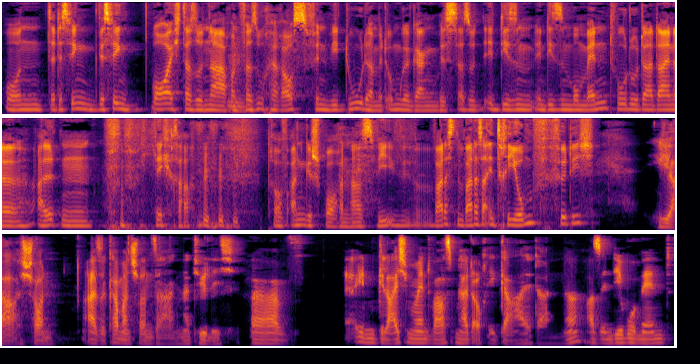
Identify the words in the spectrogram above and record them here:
Und deswegen, deswegen bohre ich da so nach mhm. und versuche herauszufinden, wie du damit umgegangen bist. Also in diesem, in diesem Moment, wo du da deine alten Lehrer drauf angesprochen hast. Wie, war das, war das ein Triumph für dich? Ja, schon. Also kann man schon sagen, natürlich. Äh, Im gleichen Moment war es mir halt auch egal dann. Ne? Also in dem Moment,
